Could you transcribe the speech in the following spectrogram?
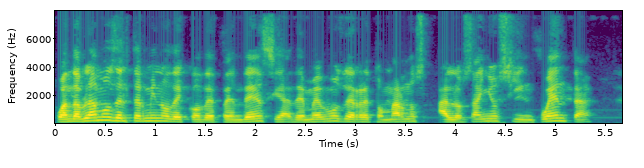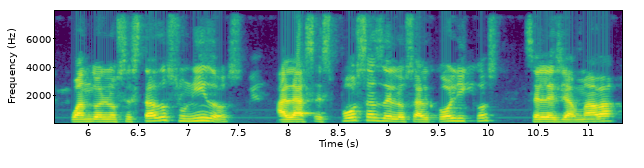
Cuando hablamos del término de codependencia, debemos de retomarnos a los años 50, cuando en los Estados Unidos a las esposas de los alcohólicos se les llamaba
